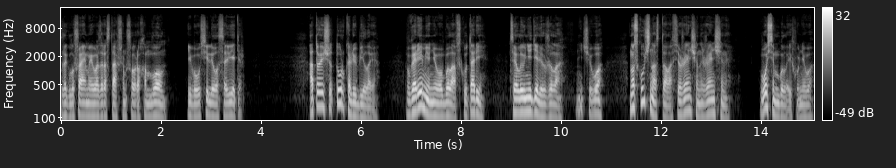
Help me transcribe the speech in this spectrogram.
заглушаемые возраставшим шорохом волн, ибо усиливался ветер. А то еще турка любила я. В гареме у него была, в скутари. Целую неделю жила, Ничего. Но скучно стало, все женщины, женщины. Восемь было их у него.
